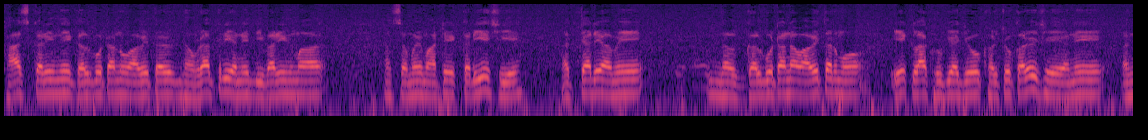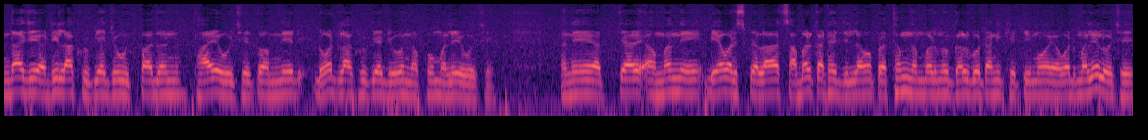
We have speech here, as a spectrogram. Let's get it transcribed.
ખાસ કરીને ગલગોટાનું વાવેતર નવરાત્રિ અને દિવાળીમાં સમય માટે કરીએ છીએ. અત્યારે અમે ગલગોટાના વાવેતરમાં એક લાખ રૂપિયા જેવો ખર્ચો કર્યો છે અને અંદાજે અઢી લાખ રૂપિયા જેવું ઉત્પાદન થાય એવું છે, તો અમને દોઢ લાખ રૂપિયા જેવો નફો મળે એવો છે. અને અત્યારે અમને બે વર્ષ પહેલાં સાબરકાંઠા જિલ્લામાં પ્રથમ નંબરનો ગલગોટાની ખેતીમાં એવોર્ડ મળેલો છે.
